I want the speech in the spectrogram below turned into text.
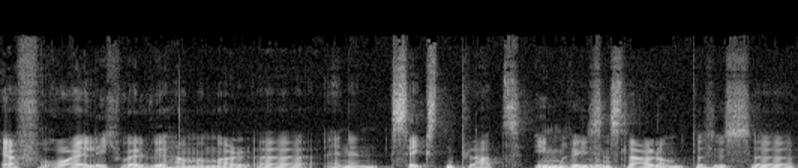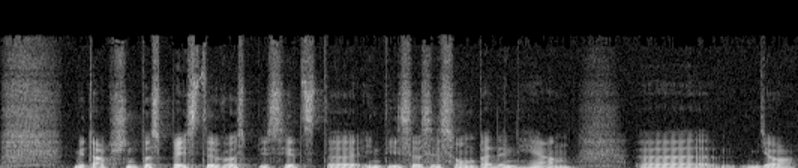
erfreulich, weil wir haben einmal äh, einen sechsten Platz im mhm. Riesenslalom. Das ist äh, mit Abstand das Beste, was bis jetzt äh, in dieser Saison bei den Herren äh, ja,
